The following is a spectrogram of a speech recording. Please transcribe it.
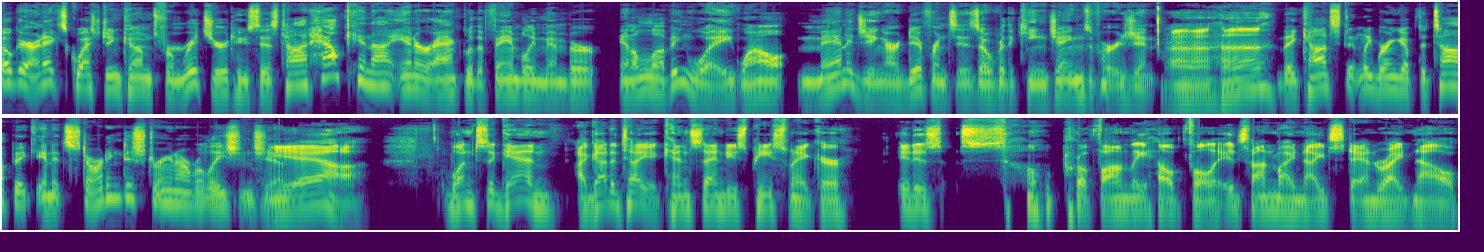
Okay, our next question comes from Richard, who says, Todd, how can I interact with a family member in a loving way while managing our differences over the King James Version? Uh huh. They constantly bring up the topic, and it's starting to strain our relationship. Yeah. Once again, I got to tell you, Ken Sande's Peacemaker, it is so profoundly helpful. It's on my nightstand right now.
